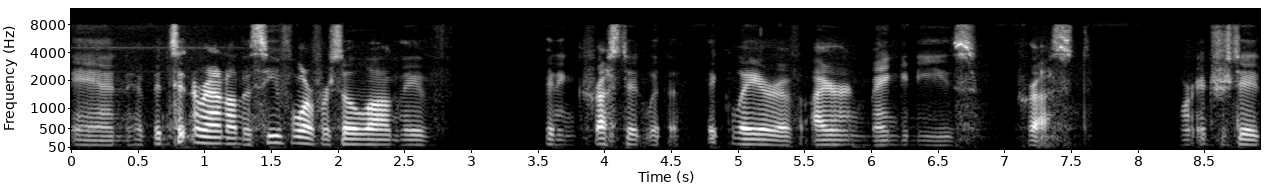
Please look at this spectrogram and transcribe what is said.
and have been sitting around on the seafloor for so long they've been encrusted with a thick layer of iron manganese crust. We're interested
